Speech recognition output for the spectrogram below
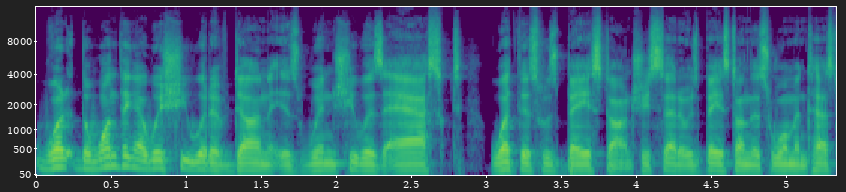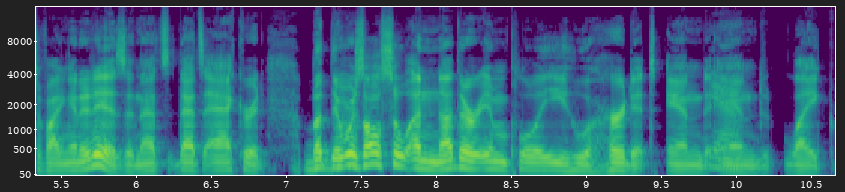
what the one thing I wish she would have done is when she was asked what this was based on. She said it was based on this woman testifying, and it is, and that's that's accurate. But there was also another employee who heard it and Yeah. and like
